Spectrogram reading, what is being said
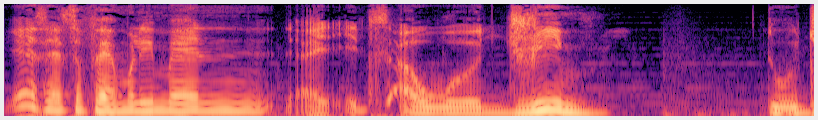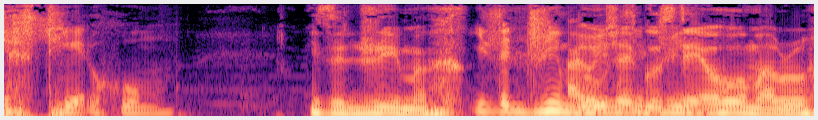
yes, as a family man, it's our dream to just stay at home. It's a dream. It's a dream. I wish I It's a could dream. stay at home ah bro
